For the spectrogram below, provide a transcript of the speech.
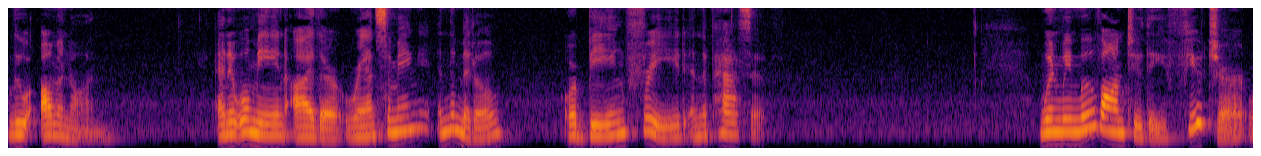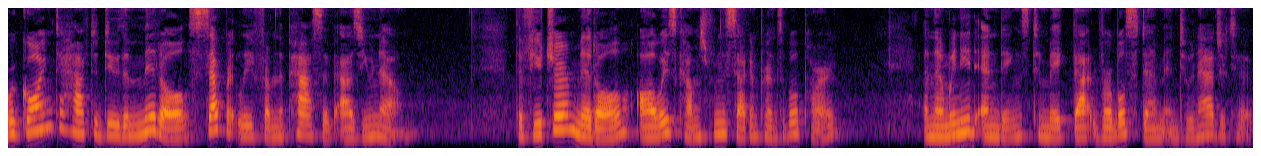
lu amenon. And it will mean either ransoming in the middle or being freed in the passive. When we move on to the future, we're going to have to do the middle separately from the passive, as you know. The future middle always comes from the second principal part, and then we need endings to make that verbal stem into an adjective.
